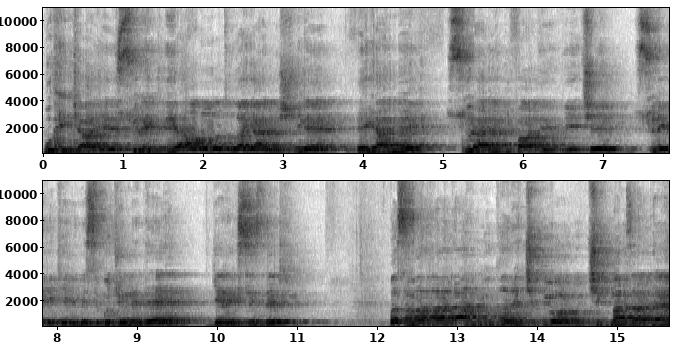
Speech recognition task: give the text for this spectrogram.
Bu hikaye sürekli anlatıla gelmiş. Yine e gelmek sürerlik ifade ettiği için sürekli kelimesi bu cümlede gereksizdir. Basamaklardan yukarı çıkıyordu. Çıkmak zaten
